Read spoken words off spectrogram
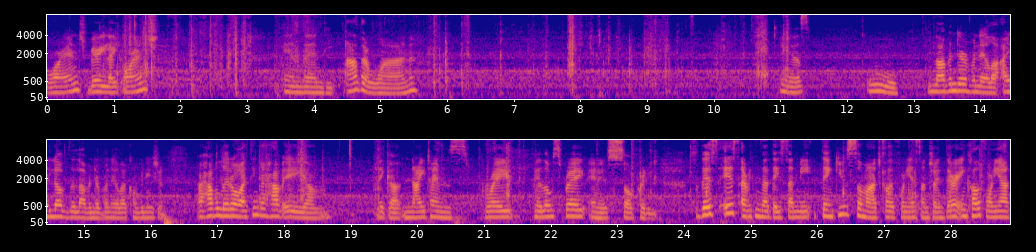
orange, very light orange. And then the other one is, ooh, lavender vanilla. I love the lavender vanilla combination. I have a little, I think I have a, um, like a nighttime spray, pillow spray, and it's so pretty. So this is everything that they sent me. Thank you so much, California Sunshine. They're in California.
